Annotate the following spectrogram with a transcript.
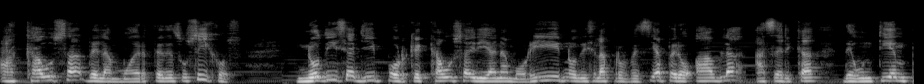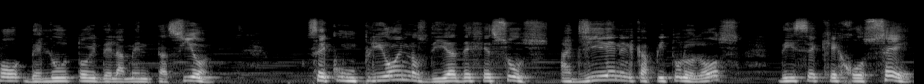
a causa de la muerte de sus hijos. No dice allí por qué causa irían a morir, no dice la profecía, pero habla acerca de un tiempo de luto y de lamentación. Se cumplió en los días de Jesús. Allí en el capítulo 2 dice que José,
